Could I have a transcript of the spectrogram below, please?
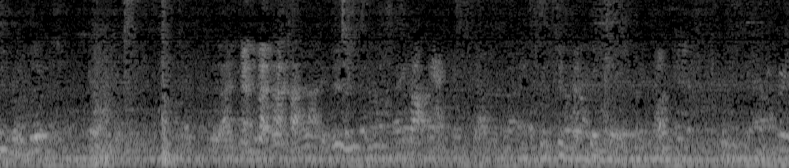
Thank you.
